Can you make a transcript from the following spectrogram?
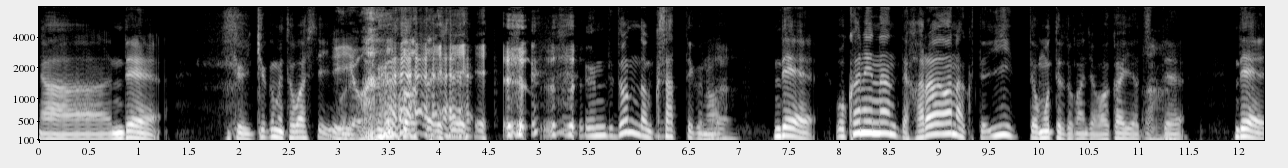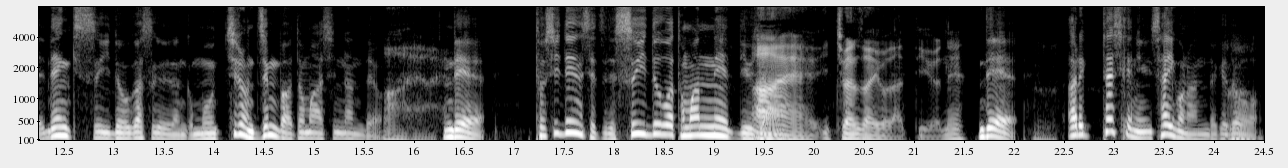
あーんで、今日一曲目飛ばしていい？いいよ。うんで、どんどん腐っていくの。で、お金なんて払わなくていいって思ってるとこあるじゃん、若いやつって。で、電気、水道、ガスなんかもちろん全部後回しなんだよ。はいはい。で、都市伝説で水道は止まんねえって言うじゃん。はい。一番最後だっていうね。で、うんあれ確かに最後なんだけど、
